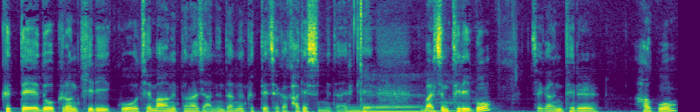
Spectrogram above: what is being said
그때에도 그런 길이 있고 제 마음이 변하지 않는다면 그때 제가 가겠습니다. 이렇게 네. 말씀드리고 제가 은퇴를 하고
